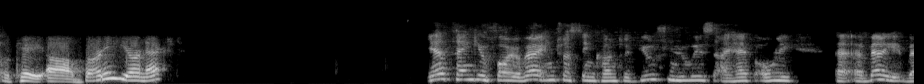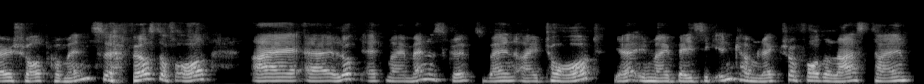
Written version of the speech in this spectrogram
Okay, uh, Bernie, you're next. Yeah, thank you for a very interesting contribution, Louise. I have only a, a very, very short comments. First of all, I uh, looked at my manuscripts when I taught, yeah, in my basic income lecture for the last time,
